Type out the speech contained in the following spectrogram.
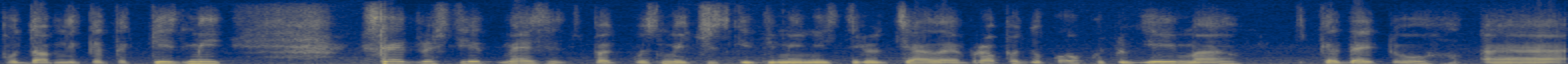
подобни катаклизми. Следващият месец пък космическите министри от цяла Европа, доколкото ги има, където а,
